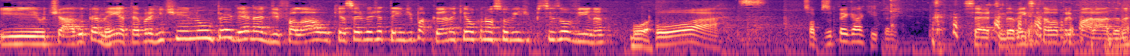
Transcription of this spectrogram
E o Thiago também, até pra gente não perder, né? De falar o que a cerveja tem de bacana, que é o que o nosso ouvinte precisa ouvir, né? Boa. Boa! Só preciso pegar aqui, peraí. Certo, ainda bem que você tava preparado, né?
